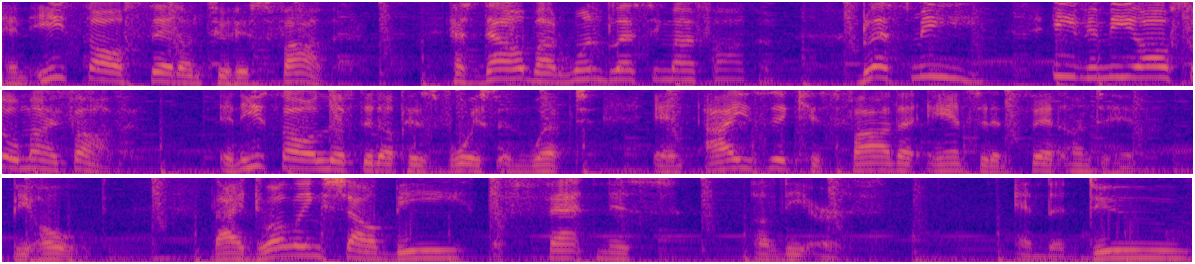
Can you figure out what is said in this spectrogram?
And Esau said unto his father, Hast thou but one blessing, my father? Bless me, even me also, my father. And Esau lifted up his voice and wept. And Isaac his father answered and said unto him, Behold, thy dwelling shall be the fatness of the earth, and the dew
